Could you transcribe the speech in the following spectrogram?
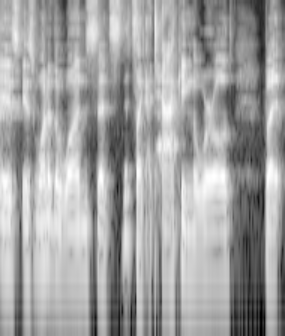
is is one of the ones that's that's like attacking the world, but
